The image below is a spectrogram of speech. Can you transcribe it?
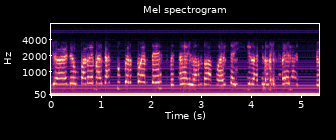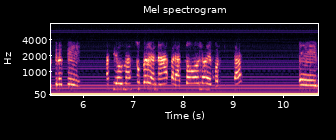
yo de un par de marcas súper fuertes que me están ayudando a poder seguir haciendo mi carrera. Yo creo que ha sido una súper ganada para todos los deportistas. Eh,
